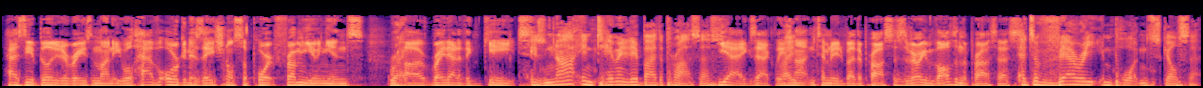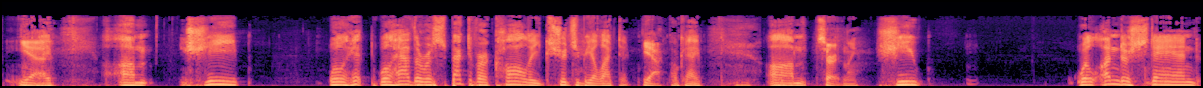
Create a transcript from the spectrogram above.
has the ability to raise money, will have organizational support from unions Right. uh, right out of the gate. is not intimidated by the process. yeah, exactly. He's Right. not intimidated by the process. He's very involved in the process. It's a very important skill set. Yeah. Um, she will hit will have the respect of her colleagues should she be elected. Yeah. Okay. Um, Certainly. she will understand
